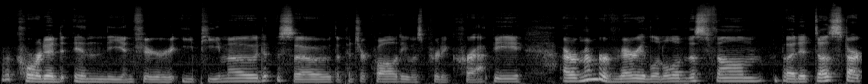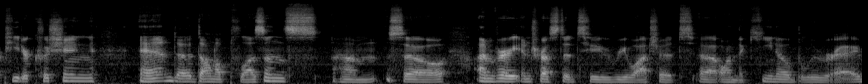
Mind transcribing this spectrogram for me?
recorded in the inferior EP mode, so the picture quality was pretty crappy. I remember very little of this film, but it does star Peter Cushing and uh, Donald Pleasence, um, so I'm very interested to rewatch it uh, on the Kino Blu ray.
